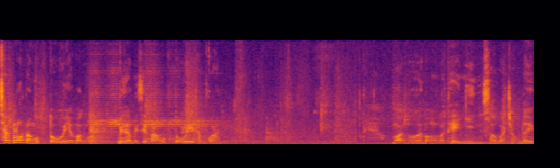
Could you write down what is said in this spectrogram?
Chắc lốt là ngục tối nha mọi người. Bây giờ mình sẽ vào ngục tối để tham quan. Mọi người mọi người có thể nhìn sâu vào trong đây.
